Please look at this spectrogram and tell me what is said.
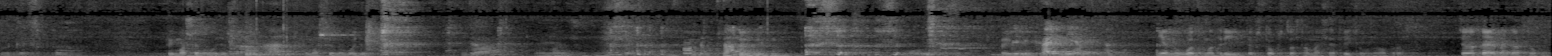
Ну. Ты машину водишь? А? Ты машину водишь? Да. Великолепно. Не, ну вот смотри, ты что, что сама себе ответила на вопрос. У тебя какая нога сохнет?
